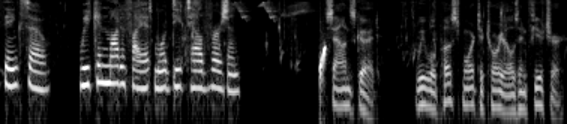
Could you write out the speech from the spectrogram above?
think so. We can modify it more detailed version. Sounds good. We will post more tutorials in future.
